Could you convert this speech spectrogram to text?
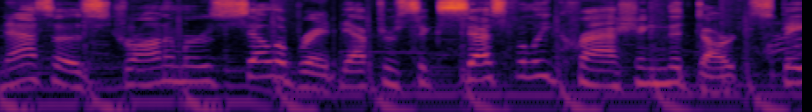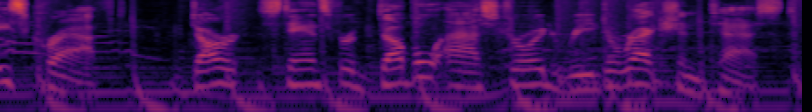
NASA astronomers celebrate after successfully crashing the DART spacecraft. DART stands for Double Asteroid Redirection Test.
